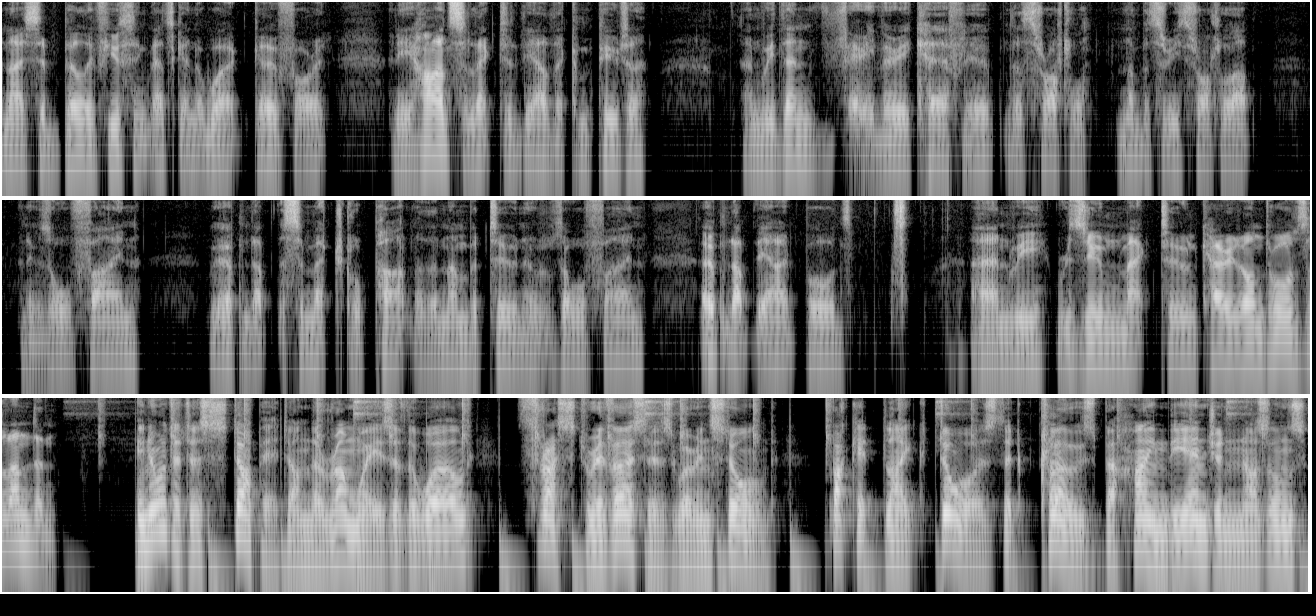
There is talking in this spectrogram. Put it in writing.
And I said, Bill, if you think that's going to work, go for it. And he hard selected the other computer. And we then very, very carefully opened the throttle, number three throttle up, and it was all fine. We opened up the symmetrical partner, the number two, and it was all fine. Opened up the outboards, and we resumed Mach 2 and carried on towards London. In order to stop it on the runways of the world, thrust reversers were installed, bucket-like doors that close behind the engine nozzles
